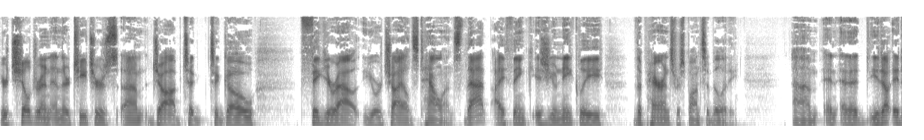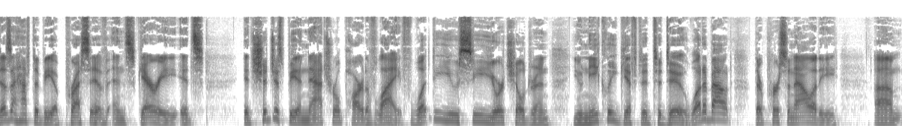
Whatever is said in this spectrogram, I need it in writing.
your children and their teachers' um, job to to go figure out your child's talents. That I think is uniquely the parent's responsibility. Um, and and it, you don't, it doesn't have to be oppressive and scary. It's it should just be a natural part of life. What do you see your children uniquely gifted to do? What about their personality um,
